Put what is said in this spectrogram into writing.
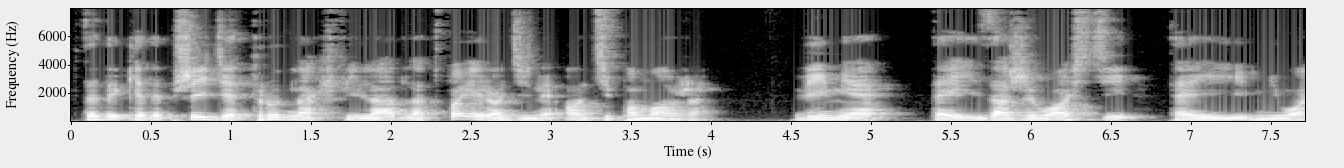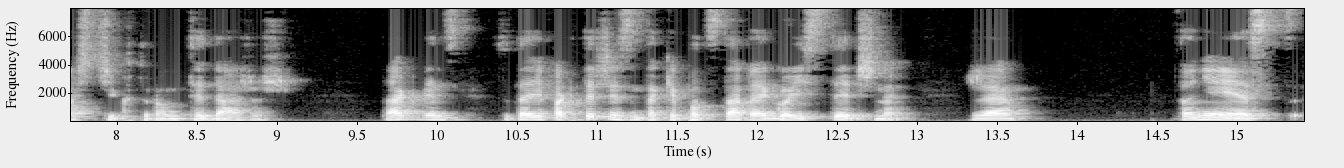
wtedy kiedy przyjdzie trudna chwila dla twojej rodziny, on ci pomoże. W imię tej zażyłości, tej miłości, którą ty darzysz. Tak? Więc tutaj faktycznie są takie podstawy egoistyczne, że to nie jest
